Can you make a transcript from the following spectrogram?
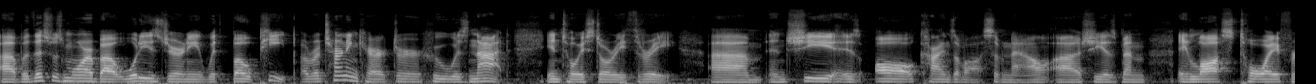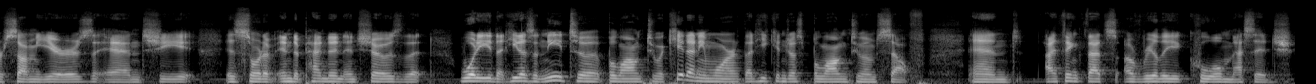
Uh, but this was more about Woody's journey with Bo Peep, a returning character who was not in Toy Story 3. Um, and she is all kinds of awesome now. Uh, she has been a lost toy for some years, and she is sort of independent and shows that Woody that he doesn't need to belong to a kid anymore, that he can just belong to himself. And I think that's a really cool message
